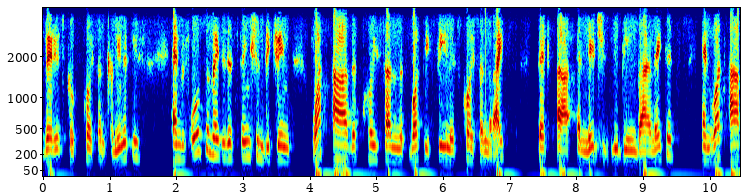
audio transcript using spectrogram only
various Khoisan communities. And we've also made a distinction between what are the Khoisan, what we feel is Khoisan rights that are allegedly being violated, and what are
